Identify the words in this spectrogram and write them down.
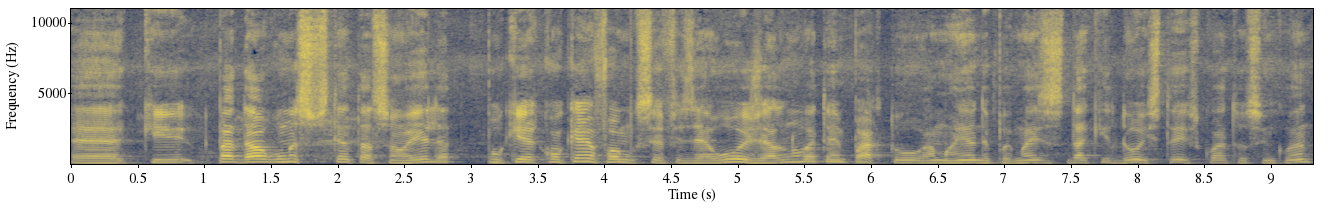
É, que para dar alguma sustentação a ele porque qualquer reforma que você fizer hoje, ela não vai ter impacto amanhã, depois, mas daqui dois, três, quatro ou cinco anos,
